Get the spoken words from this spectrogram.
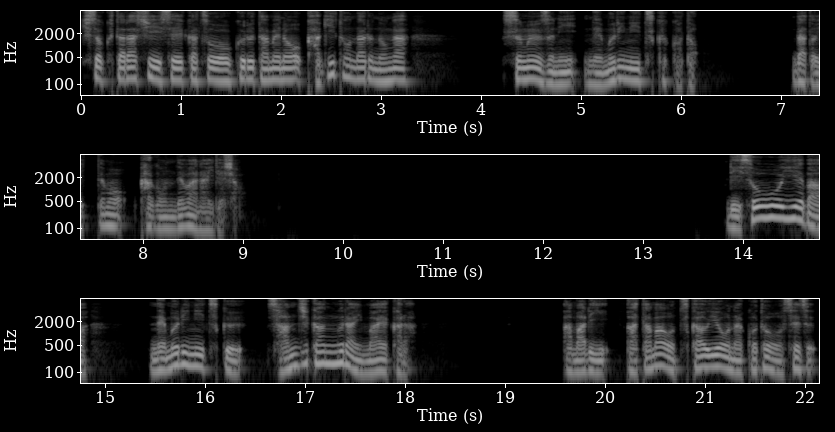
規則正しい生活を送るための鍵となるのがスムーズに眠りにつくこと。だと言っても過言ではないでしょう。理想を言えば眠りにつく3時間ぐらい前からあまり頭を使うようなことをせず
